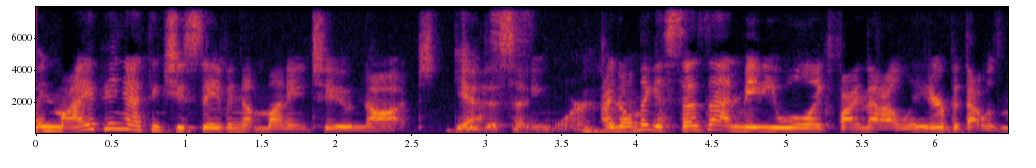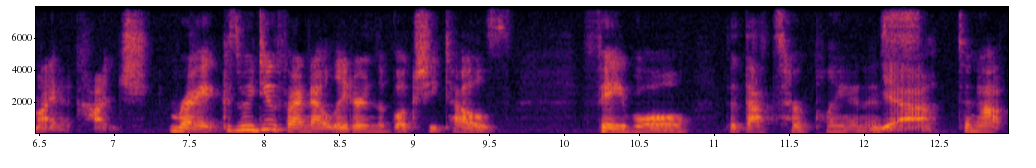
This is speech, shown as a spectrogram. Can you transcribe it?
in my opinion, I think she's saving up money to not Yes. do this anymore. Mhm. I don't think it says that, and maybe we'll like find that out later. But that was my hunch. Right, because we do find out later in the book she tells Fable that that's her plan is Yeah. to not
